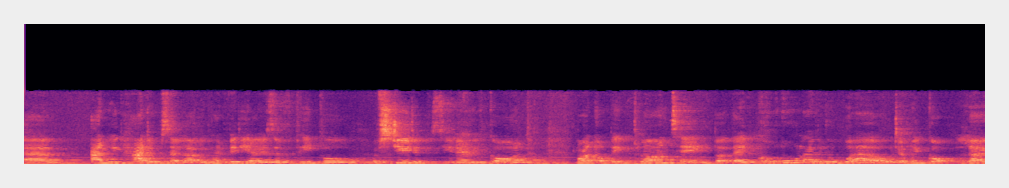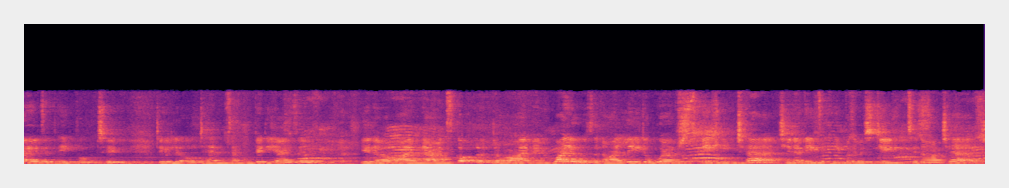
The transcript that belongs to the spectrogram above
um, and we've had also like we've had videos of people of students you know who've gone might not be planting but they've gone all over the world. And we've got loads of people to do little 10 second videos of you know I'm now in Scotland or I'm in Wales and I lead a Welsh speaking church. You know these are people who are students in our church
